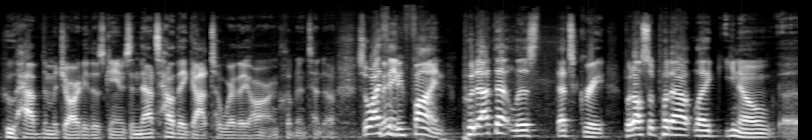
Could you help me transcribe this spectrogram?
who have the majority of those games, and that's how they got to where they are on Club Nintendo. So I Maybe. think fine, put out that list. That's great, but also put out like you know. Uh,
